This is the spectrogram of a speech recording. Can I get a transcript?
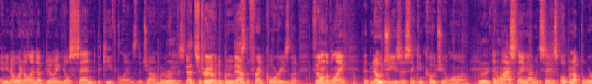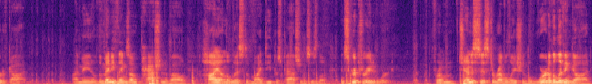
And you know what he'll end up doing? He'll send the Keith Glens, the John Murphys, That's the true. David Abus, Yeah. the Fred Coreys, the fill in the blank that know Jesus and can coach you along. Very And good. last thing I would say is open up the Word of God. I mean, of the many things I'm passionate about, high on the list of my deepest passions is the inscripturated Word. From Genesis to Revelation, the Word of the living God,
